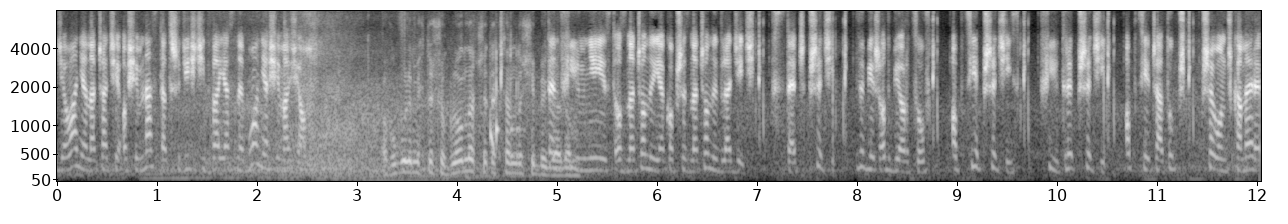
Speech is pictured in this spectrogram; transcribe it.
Działania na czacie 18.32 jasne błonia się ma ziom. A w ogóle mnie ktoś ogląda, czy tak sam do siebie Ten gadam? film nie jest oznaczony jako przeznaczony dla dzieci. Wstecz przycisk. Wybierz odbiorców. Opcje przycisk. Filtry przycisk. Opcje czatu. Przełącz kamerę.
